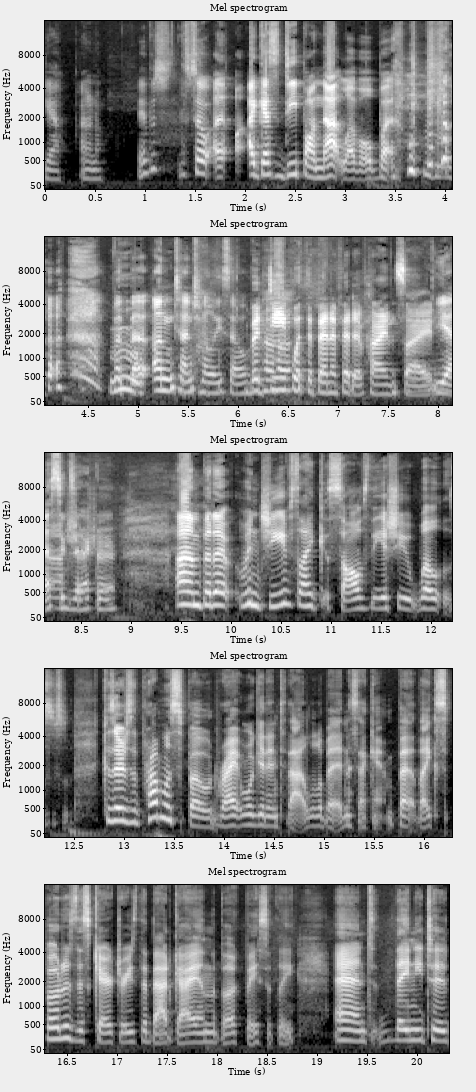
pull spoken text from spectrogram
yeah, I don't know. It was so I, I guess deep on that level, but but the, unintentionally so. But deep with the benefit of hindsight. yes, Yeah, sure, exactly. sure. Um, but uh, when Jeeves like solves the issue, well, because there's the problem with Spode, right? We'll get into that a little bit in a second. But like Spode is this character; he's the bad guy in the book, basically, and they need to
